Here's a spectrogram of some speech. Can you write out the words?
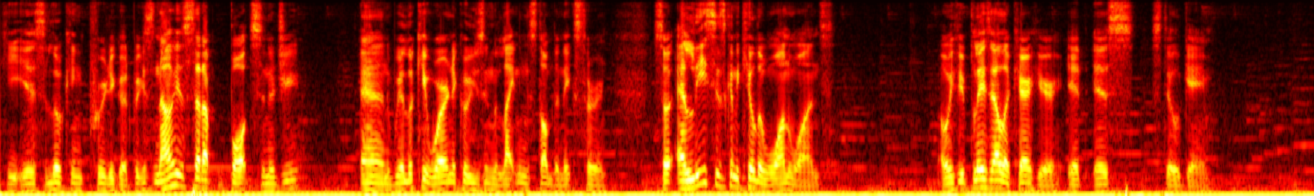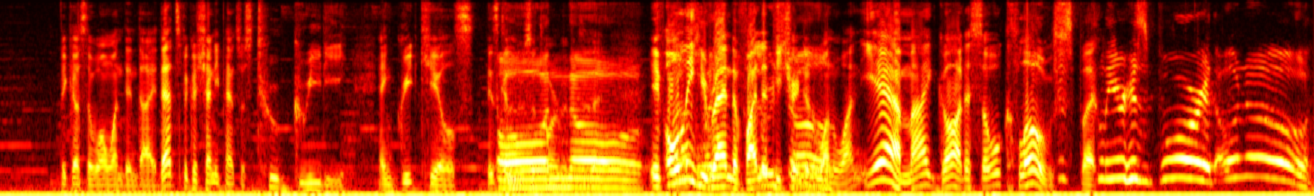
He is looking pretty good because now he's set up bot synergy, and we're looking at Wereneko using Lightning Storm the next turn. So at least he's gonna kill the one ones. Oh, if he plays Al'Akir here, it is still game. Because the 1-1 didn't die. That's because Shiny Pants was too greedy, and greed kills. He's gonna lose the Oh tournament. to no! If only That he ran the Violet Teacher into the 1-1. Yeah, my god, it's so close. Just but clear his board. Oh no!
